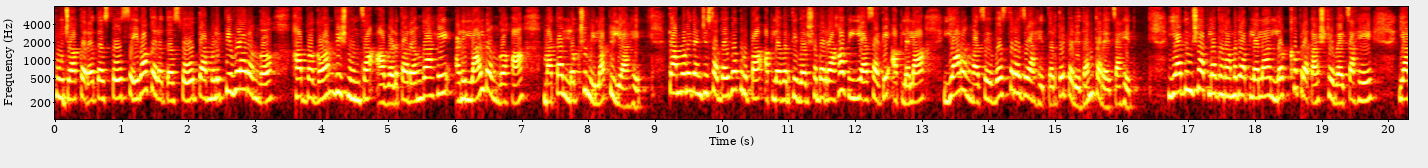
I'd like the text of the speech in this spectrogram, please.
पूजा करत असतो सेवा करत असतो. त्यामुळे पिवळा रंग हा भगवान विष्णूंचा आवडता रंग आहे आणि लाल रंग हा माता लक्ष्मीला प्रिय आहे. त्यामुळे त्यांची सदैव कृपा आपल्यावरती वर्षभर राहावी यासाठी आपल्याला या रंगाचे वस्त्र जे आहेत तर ते परिधान करायचे आहेत. या दिवशी आपल्या घरामध्ये आपल्याला लख प्रकाश ठेवायचा आहे. या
